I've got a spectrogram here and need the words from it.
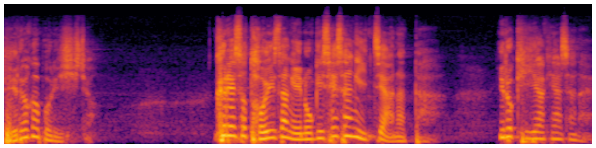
데려가 버리시죠. 그래서 더 이상 에녹이 세상에 있지 않았다. 이렇게 이야기하잖아요.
